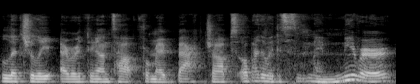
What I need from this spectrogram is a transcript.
literally everything on top for my backdrops. Oh, by the way, this is my mirror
